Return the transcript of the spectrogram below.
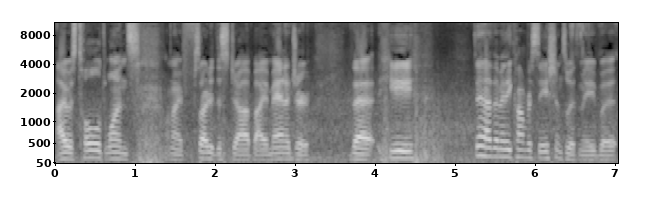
I was told once when I started this job by a manager that he didn't have that many conversations with me, but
